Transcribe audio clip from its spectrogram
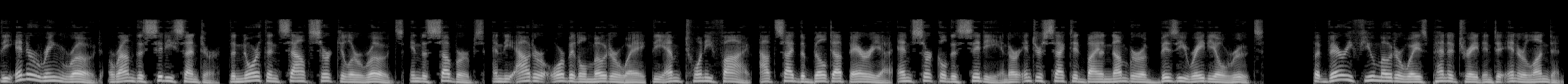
The Inner Ring Road around the city centre, the North and South Circular Roads in the suburbs, and the Outer Orbital Motorway the M25, outside the built-up area encircle the city and are intersected by a number of busy radial routes—but very few motorways penetrate into inner London.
